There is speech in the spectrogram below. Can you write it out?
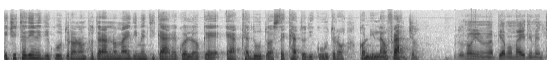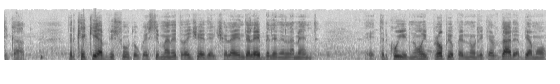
i cittadini di Cutro non potranno mai dimenticare quello che è accaduto a Steccato di Cutro con il naufragio. Noi non abbiamo mai dimenticato, perché chi ha vissuto questa immane tragedia ce l'ha indelebile nella mente. Per cui noi proprio per non ricordare abbiamo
